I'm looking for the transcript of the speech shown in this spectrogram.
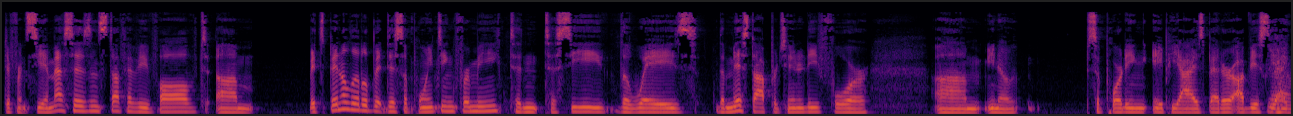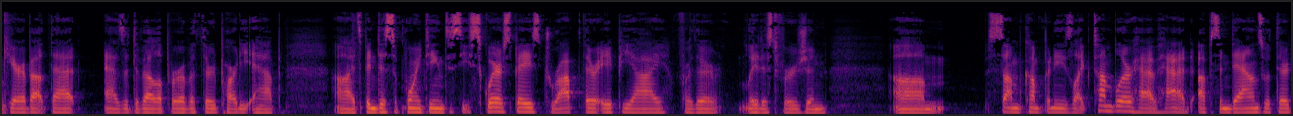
different CMSs and stuff have evolved. Um, it's been a little bit disappointing for me to to see the ways the missed opportunity for um, you know supporting APIs better. Obviously, I care about that as a developer of a third party app. Uh, it's been disappointing to see Squarespace drop their API for their latest version. Um, some companies like Tumblr have had ups and downs with their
